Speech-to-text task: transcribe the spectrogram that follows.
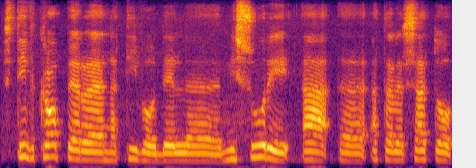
Steve Cropper, nativo del Missouri, ha attraversato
